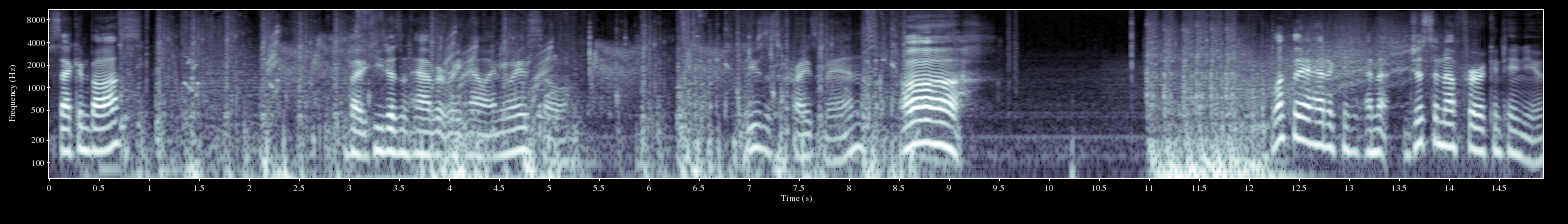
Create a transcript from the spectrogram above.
second boss. But he doesn't have it right now anyway, so... Jesus Christ, man. Oh! Luckily I had a just enough for a continue.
